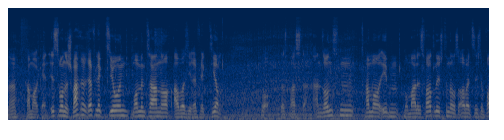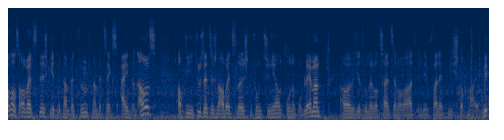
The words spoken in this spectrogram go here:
Na, kann man erkennen. Ist zwar eine schwache Reflexion momentan noch, aber sie reflektieren. Ja, das passt dann. Ansonsten haben wir eben normales Fahrtlicht, hinteres Arbeitslicht und vorderes Arbeitslicht. Geht mit Tampet 5, Tampet 6 ein und aus. Auch die zusätzlichen Arbeitsleuchten funktionieren ohne Probleme. Aber hier drin wird es halt separat in dem Falle nicht nochmal mit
